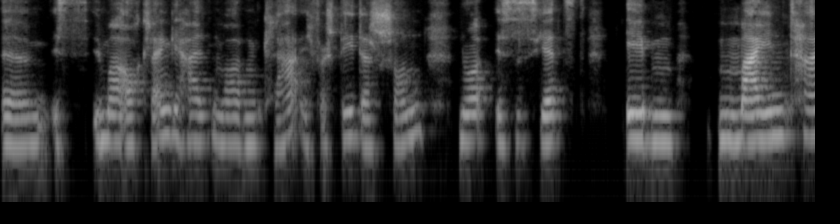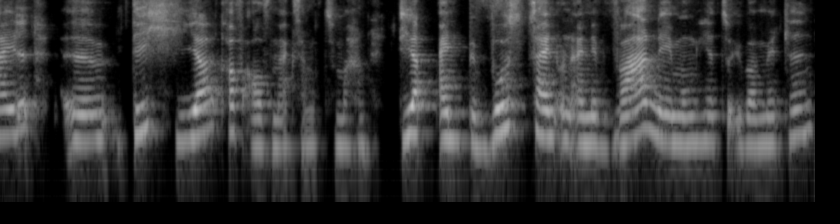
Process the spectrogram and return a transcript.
ähm, ist immer auch klein gehalten worden. Klar, ich verstehe das schon, nur ist es jetzt eben mein Teil, äh, dich hier darauf aufmerksam zu machen, dir ein Bewusstsein und eine Wahrnehmung hier zu übermitteln,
